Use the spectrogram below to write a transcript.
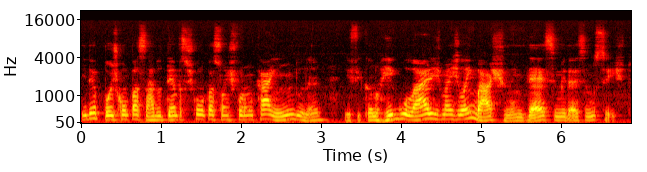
e depois com o passar do tempo essas colocações foram caindo, né? E ficando regulares, mas lá embaixo, né? em décimo e décimo sexto.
